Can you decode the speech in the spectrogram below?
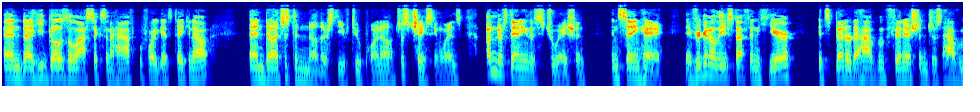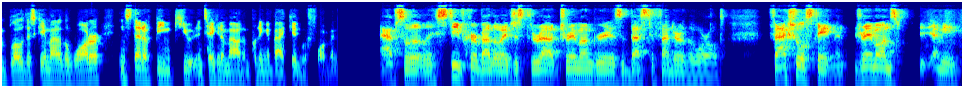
And uh, he goes the last six and a half before he gets taken out. And uh, just another Steve 2.0, just chasing wins, understanding the situation, and saying, "Hey, if you're going to leave Steph in here, it's better to have him finish and just have him blow this game out of the water instead of being cute and taking him out and putting it back in with minutes." Absolutely. Steve Kerr, by the way, just threw out Draymond Green is the best defender in the world. Factual statement. Draymond's, I mean,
